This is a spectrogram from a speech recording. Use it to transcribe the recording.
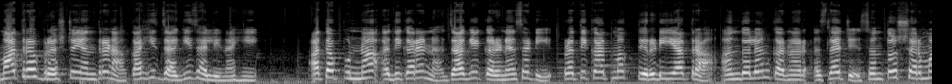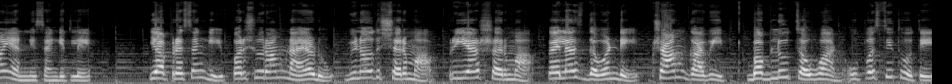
मात्र भ्रष्ट यंत्रणा काही जागी झाली नाही. आता पुन्हा अधिकाऱ्यांना जागे करण्यासाठी प्रतिकात्मक तिरडी यात्रा आंदोलन करणार असल्याचे संतोष शर्मा यांनी सांगितले. या प्रसंगी परशुराम नायडू विनोद शर्मा प्रिया शर्मा कैलास दवंडे क्षाम गावित बबलू चव्हाण उपस्थित होते.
